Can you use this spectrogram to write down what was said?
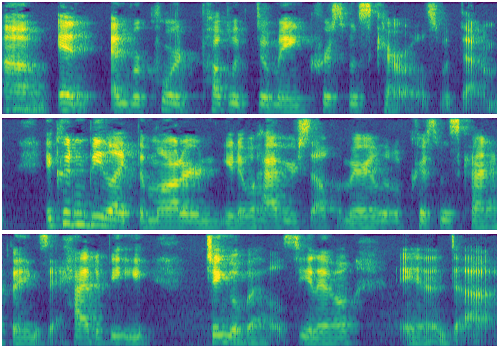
Um, and and record public domain Christmas carols with them. It couldn't be like the modern, you know, have yourself a merry little Christmas kind of things. It had to be jingle bells, you know. And uh,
